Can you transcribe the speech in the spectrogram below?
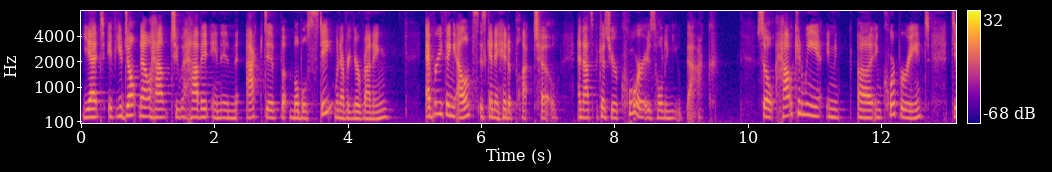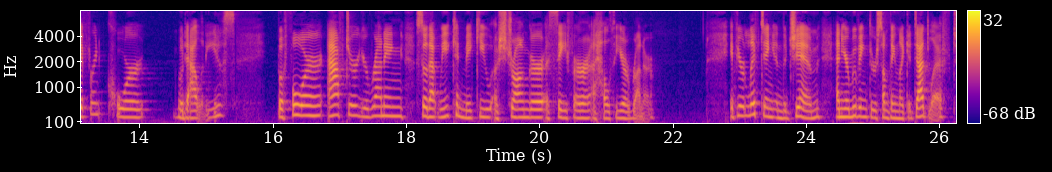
Yet, if you don't know how to have it in an active but mobile state whenever you're running, everything else is going to hit a plateau. And that's because your core is holding you back. So, how can we in, uh, incorporate different core modalities before, after you're running, so that we can make you a stronger, a safer, a healthier runner? If you're lifting in the gym and you're moving through something like a deadlift,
